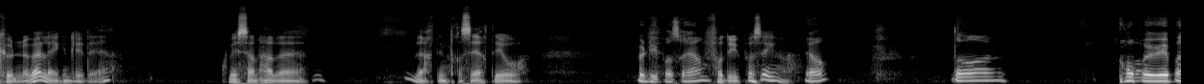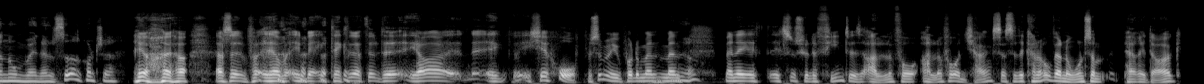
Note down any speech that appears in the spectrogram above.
kunne vel egentlig det? Hvis han hadde vært interessert i å Fordype seg, ja. fordype seg. Ja. ja. Da håper vi på en omvendelse, da, kanskje. Ja, ja. Altså, ja, jeg, jeg tenker at det, ja, jeg ikke håper så mye på det, men, men, Ja. men jeg, jeg syns jo det er fint hvis alle får, alle får en sjanse. Altså, det kan òg være noen som per i dag,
